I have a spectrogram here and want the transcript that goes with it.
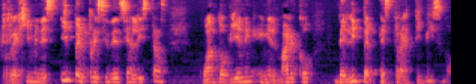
regímenes hiperpresidencialistas cuando vienen en el marco del hiperextractivismo.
